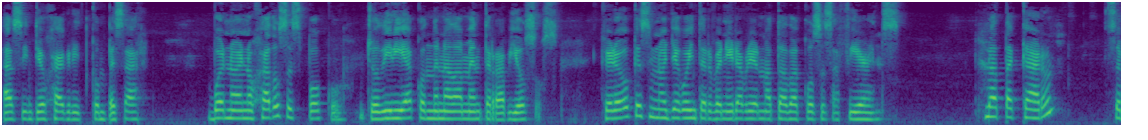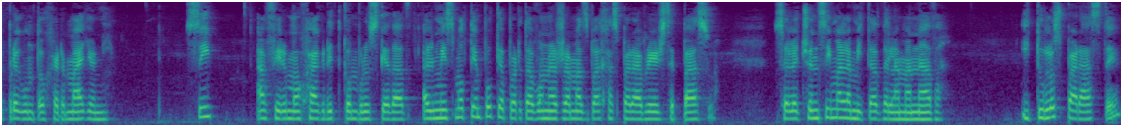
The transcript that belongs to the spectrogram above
asintió Hagrid con pesar. Bueno, enojados es poco, yo diría condenadamente rabiosos. Creo que si no llego a intervenir habrían matado a cosas a Firenze. ¿Lo atacaron? se preguntó Hermione. Sí, afirmó Hagrid con brusquedad, al mismo tiempo que apartaba unas ramas bajas para abrirse paso. Se le echó encima la mitad de la manada. ¿Y tú los paraste?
